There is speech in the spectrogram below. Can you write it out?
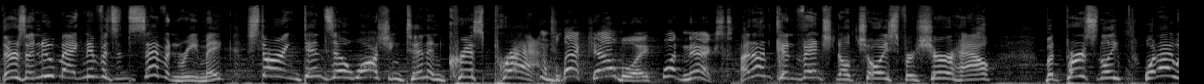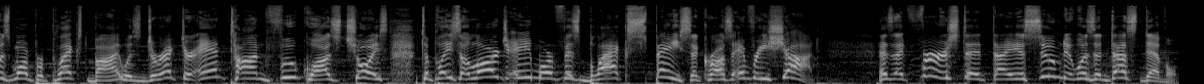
There's a new Magnificent Seven remake starring Denzel Washington and Chris Pratt. Black Cowboy? What next? An unconventional choice for sure, Hal. But personally, what I was more perplexed by was director Anton Fuqua's choice to place a large amorphous black space across every shot. As at first, it, I assumed it was a dust devil,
